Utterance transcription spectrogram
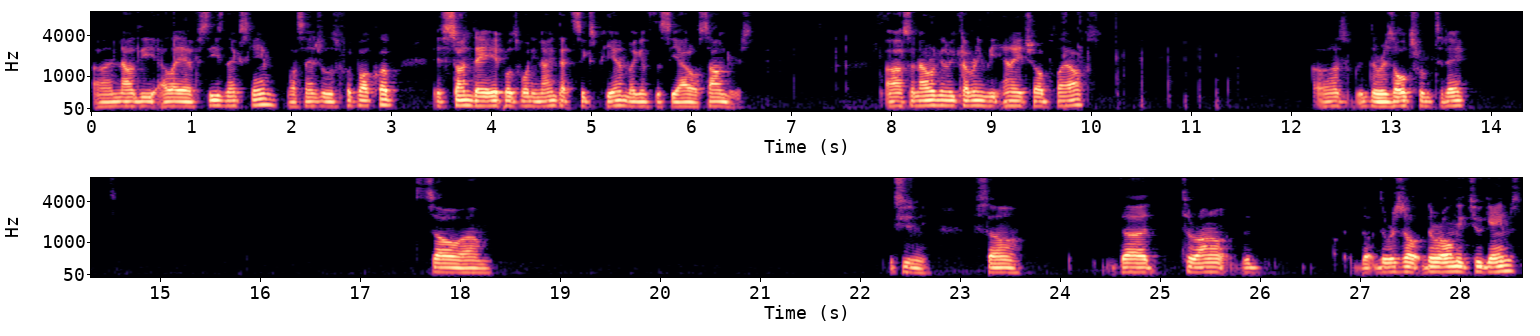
Uh, now the LAFC's next game, Los Angeles Football Club, is Sunday, April 29th at 6 p.m. against the Seattle Sounders. Uh, so now we're going to be covering the NHL playoffs. Uh, the results from today. So, um, excuse me. So, the Toronto the, the the result there were only two games.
